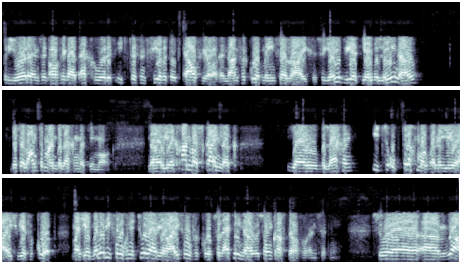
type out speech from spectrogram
periode in Suid-Afrika wat ek gehoor is iets tussen 7 tot 11 jaar en dan verkoop mense hulle huise. So jy moet weet jy belê nou dis 'n langtermynbelegging wat jy maak. Nou jy gaan waarskynlik jou belegging iets op terugmaak wanneer jy jou huis weer verkoop. Maar as jy binne die volgende 2 jaar jou huis wil verkoop, sal ek nie nou 'n sonkragstelsel insit nie. So uh ehm um, ja,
